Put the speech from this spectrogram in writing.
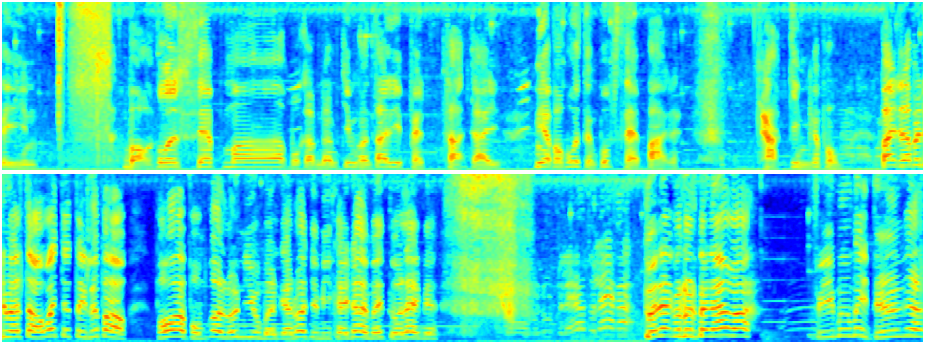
ตีน บอกว่าแซ่บมากบวกกับน้ำจิ้มคนใต้ที่เผ็ดสะใจ เนี่ยพอพูดถึงปุ๊บแสบปากเลยอยากกินครับผม ไปเดี๋ยวไปดูกันต่อว่าจะติดหรือเปล่า เพราะว่าผมก็ลุ้นอยู่เหมือนกันว่าจะมีใครได้ไหมตัวแรกเนี่ยมันหลุดไปแล้วตัวแรกอะตัวแรกมันหลุดไปแล้ววะฝีมือไม่ถึงอะ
